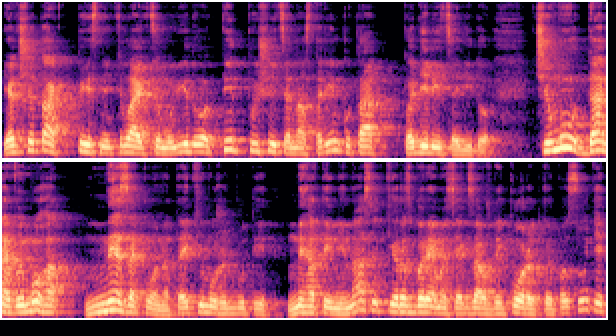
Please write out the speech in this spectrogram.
Якщо так, тисніть лайк цьому відео, підпишіться на сторінку та поділіться відео. Чому дана вимога незаконна та які можуть бути негативні наслідки, розберемося, як завжди, коротко і по суті,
